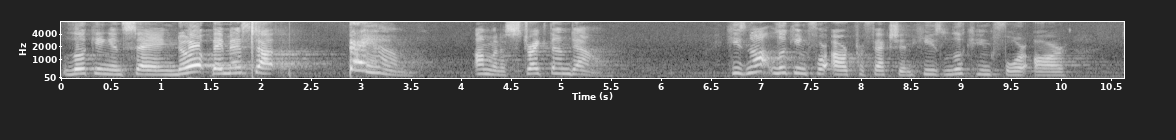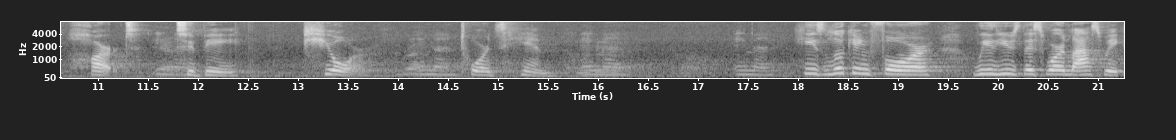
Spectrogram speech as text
looking and saying, Nope, they messed up bam, I'm going to strike them down. He's not looking for our perfection, He's looking for our heart to be pure Amen. towards Him. Amen. Amen. He's looking for, we used this word last week,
